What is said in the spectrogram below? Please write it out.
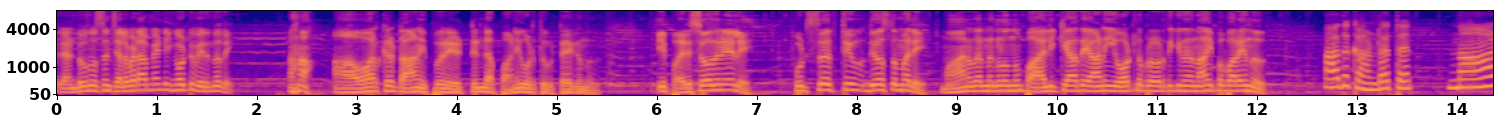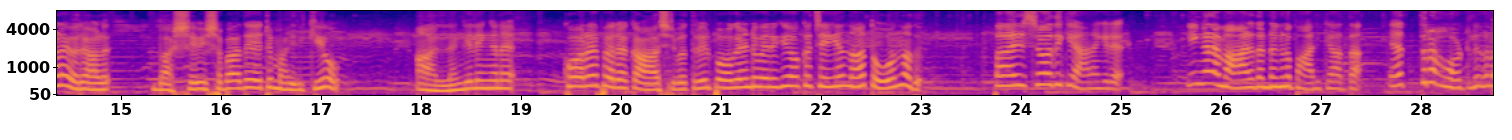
രണ്ടു മൂന്ന് ദിവസം ചെലവിടാൻ വേണ്ടി ഇങ്ങോട്ട് വരുന്നതേ. ആ, അവർക്കിട്ടാണ് ഇപ്പോൾ ഒരു എട്ടിന്റെ പണി കൊടുത്ത് വിട്ടേക്കുന്നത്. ഈ പരിശോധനയല്ലേ ഫുഡ് സേഫ്റ്റി ഉദ്യോഗസ്ഥന്മാരെ മാനദണ്ഡങ്ങളൊന്നും പാലിക്കാതെയാണ് ഈ ഹോട്ടൽ പ്രവർത്തിക്കുന്നതെന്നാണ് ഇപ്പോൾ പറയുന്നത്. അത് കണ്ടെത്താൻ നാളെ ഒരാൾ ഭക്ഷ്യവിഷബാധയേറ്റ് മരിക്കുകയോ അല്ലെങ്കിൽ ഇങ്ങനെ കുറെ പേരൊക്കെ ആശുപത്രിയിൽ പോകേണ്ടി വരികയോ ഒക്കെ ചെയ്യുന്നാ തോന്നുന്നത്. പരിശോധിക്കുകയാണെങ്കിൽ ഇങ്ങനെ മാനദണ്ഡങ്ങൾ പാലിക്കാത്ത എത്ര ഹോട്ടലുകൾ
